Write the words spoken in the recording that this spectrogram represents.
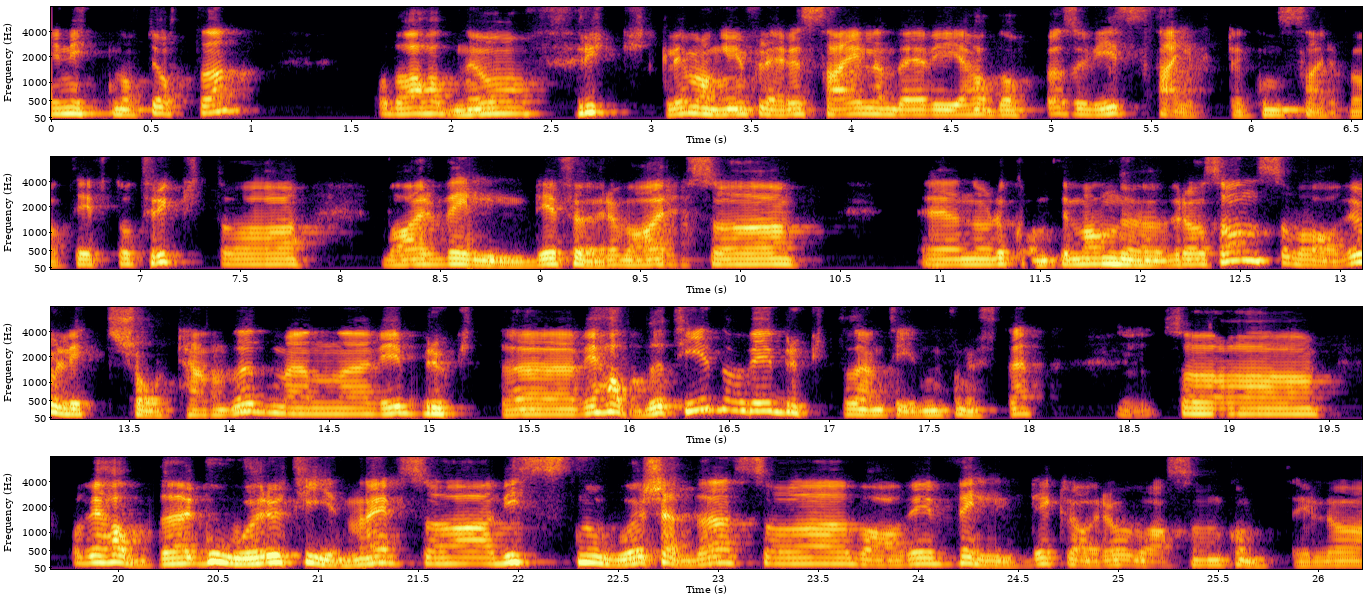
i 1988? Og da hadde den jo fryktelig mange flere seil enn det vi hadde oppe, så vi seilte konservativt og trygt og var veldig føre var. Så Eh, når det kom til manøvre og sånn, så var vi jo litt short-handed, men eh, vi brukte Vi hadde tid, og vi brukte den tiden fornuftig. Mm. Så, og vi hadde gode rutiner, så hvis noe skjedde, så var vi veldig klar over hva som kom til å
